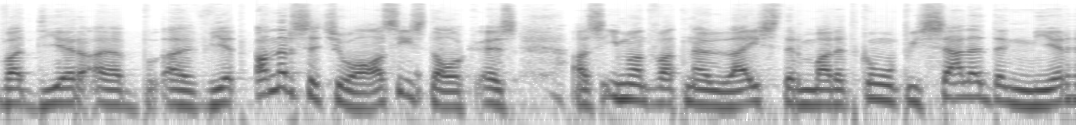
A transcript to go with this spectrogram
wat deur uh, uh, weet ander situasies dalk is as iemand wat nou luister, maar dit kom op dieselfde ding neer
